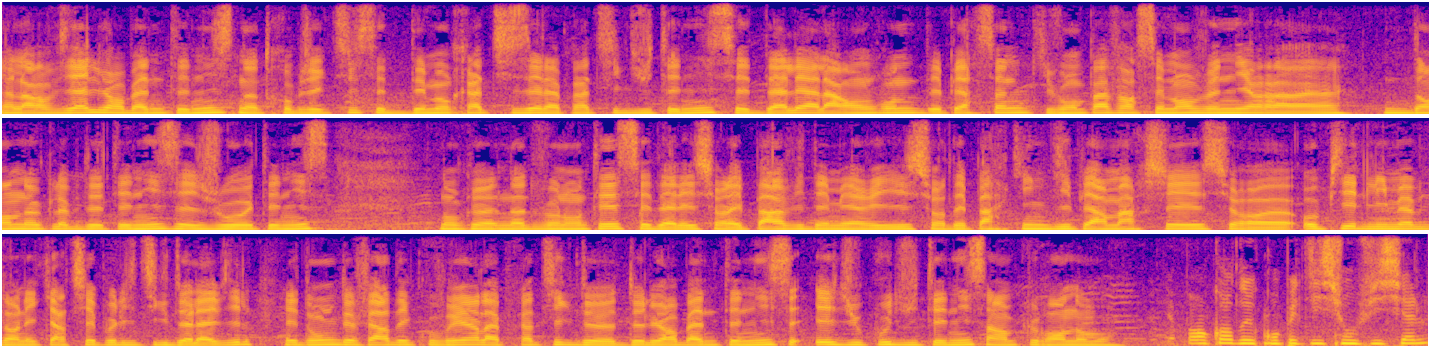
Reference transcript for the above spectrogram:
Alors via l'Urban Tennis, notre objectif c'est de démocratiser la pratique du tennis et d'aller à la rencontre des personnes qui vont pas forcément venir euh, dans nos clubs de tennis et jouer au tennis. Donc euh, notre volonté c'est d'aller sur les parvis des mairies, sur des parkings d'hypermarchés, sur euh, au pied de l'immeuble dans les quartiers politiques de la ville et donc de faire découvrir la pratique de, de l'urban tennis et du coup du tennis à un plus grand nombre. Il n'y a pas encore de compétition officielle?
